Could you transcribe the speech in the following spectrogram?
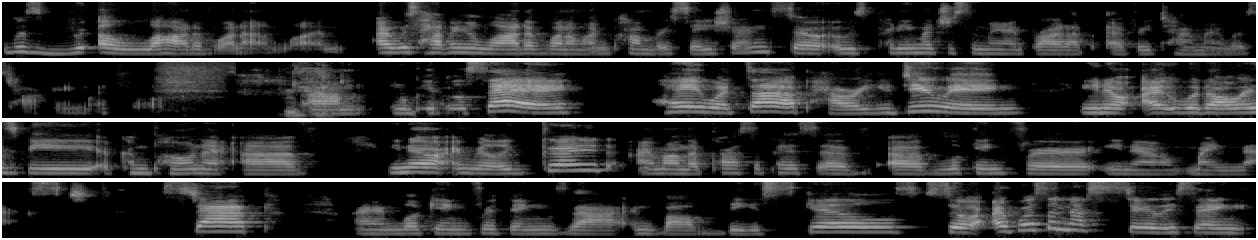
it was a lot of one-on-one. I was having a lot of one-on-one conversations, so it was pretty much just something I brought up every time I was talking with folks. Yeah. Um, when people say, "Hey, what's up? How are you doing?" You know, I would always be a component of, you know, I'm really good. I'm on the precipice of of looking for, you know, my next step. I'm looking for things that involve these skills. So I wasn't necessarily saying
